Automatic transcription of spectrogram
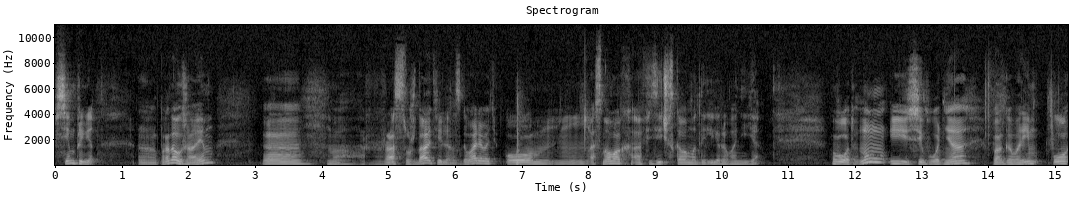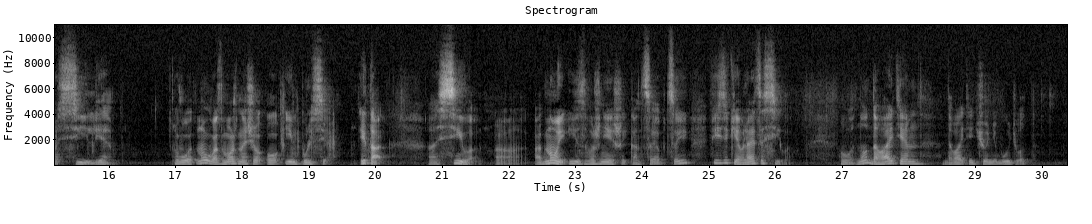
Всем привет! Э, продолжаем э, рассуждать или разговаривать о основах физического моделирования. Вот, ну и сегодня поговорим о силе. Вот, ну, возможно, еще о импульсе. Итак, э, сила. Одной из важнейших концепций физики является сила. Вот, ну давайте Давайте что-нибудь вот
